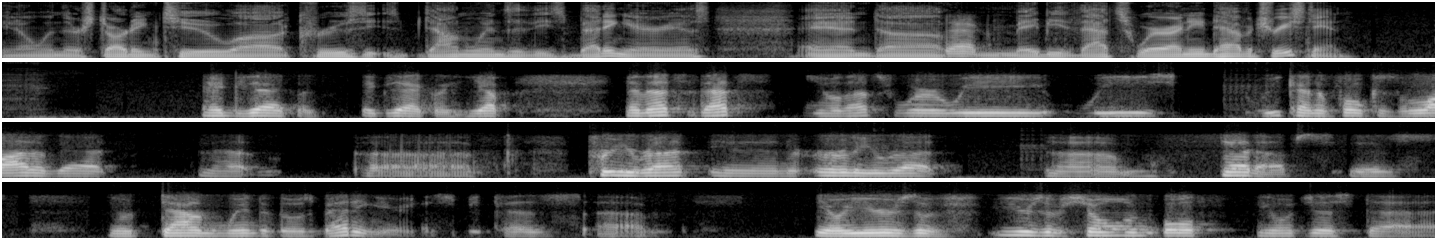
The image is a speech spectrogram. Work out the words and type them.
you know, when they're starting to uh, cruise these downwinds of these bedding areas, and uh, exactly. maybe that's where I need to have a tree stand. Exactly. Exactly. Yep. And that's that's you know that's where we we we kind of focus a lot of that that uh, pre-rut and early rut um, setups is you know downwind of those bedding areas because um, you know years of years have shown both you know just uh,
